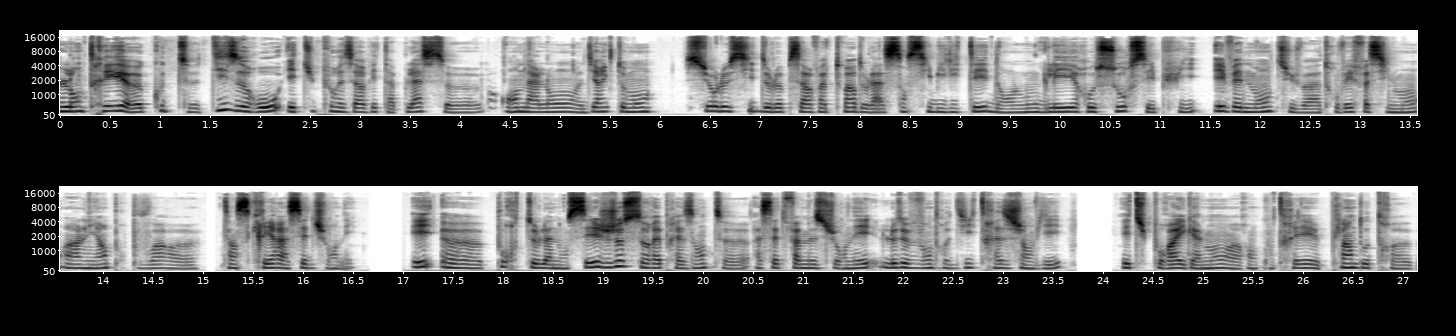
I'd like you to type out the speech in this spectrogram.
L'entrée euh, coûte 10 euros et tu peux réserver ta place euh, en allant euh, directement sur le site de l'Observatoire de la sensibilité dans l'onglet ressources et puis événements, tu vas trouver facilement un lien pour pouvoir t'inscrire à cette journée. Et pour te l'annoncer, je serai présente à cette fameuse journée le vendredi 13 janvier et tu pourras également rencontrer plein d'autres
